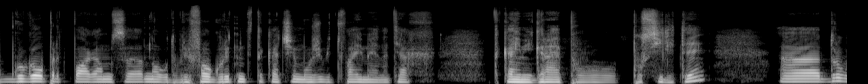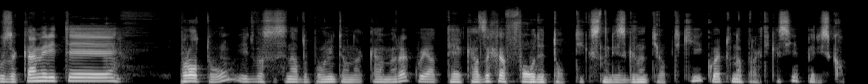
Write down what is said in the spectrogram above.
Google предполагам са много добри в алгоритмите, така че може би това име е на тях така им играе по, по силите. Друго за камерите, Прото идва с една допълнителна камера, която те казаха Folded Optics, нали, сгънати оптики, което на практика си е перископ.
